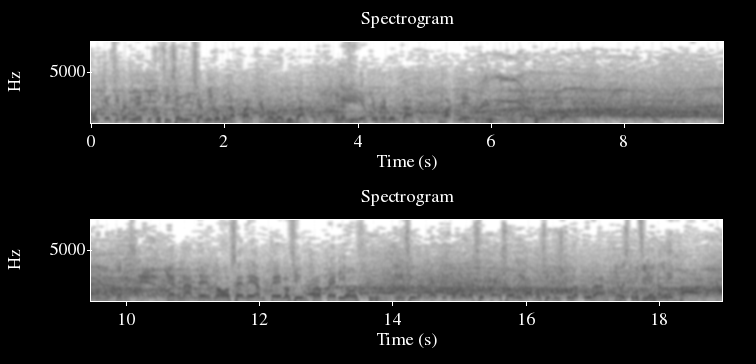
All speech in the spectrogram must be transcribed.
¿por qué cibernético si se dice amigo de la parca no lo ayuda? Y la siguiente pregunta, Wagner, ¿ya se tiró a la? ¡Ah, caray! No puede ser. Y Hernández no cede ante los improperios. Y Cibernético, uno de su peso, digamos, y musculatura. Ya ves cómo si Ley Park.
